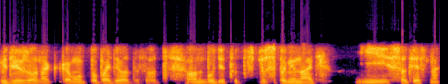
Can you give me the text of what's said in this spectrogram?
медвежонок, кому попадет, вот он будет тут вспоминать и, соответственно,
